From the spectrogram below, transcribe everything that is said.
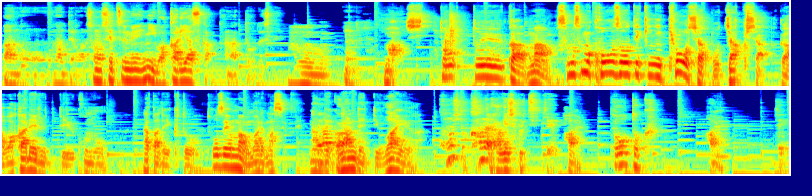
あの、なんていうのかな、その説明に分かりやすかったなってことですね。うんまあ、嫉妬というか、まあ、そもそも構造的に強者と弱者が分かれるっていうこの中でいくと、当然まあ生まれますよね。なんで、なんかなんでっていう Y が。この人かなり激しく言ってて、は道徳い。はい。って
